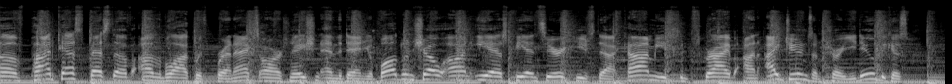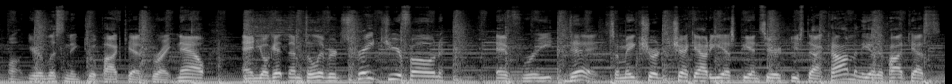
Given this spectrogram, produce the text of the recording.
of podcasts, best of On the Block with Brent Axe, Orange Nation, and the Daniel Baldwin Show on ESPNSyracuse.com. You subscribe on iTunes, I'm sure you do, because well, you're listening to a podcast right now, and you'll get them delivered straight to your phone every day. So make sure to check out ESPNSyracuse.com and the other podcasts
